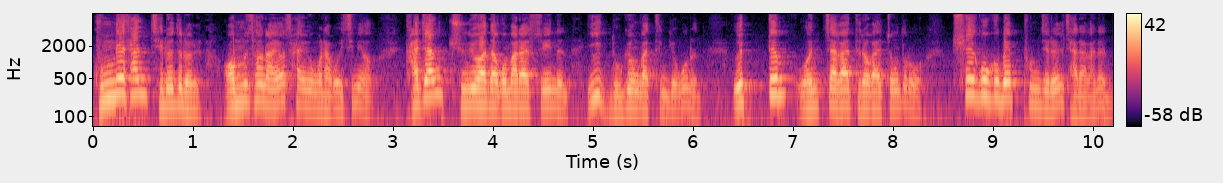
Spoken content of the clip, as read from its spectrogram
국내산 재료들을 엄선하여 사용을 하고 있으며 가장 중요하다고 말할 수 있는 이 녹용 같은 경우는 으뜸 원자가 들어갈 정도로 최고급의 품질을 자랑하는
